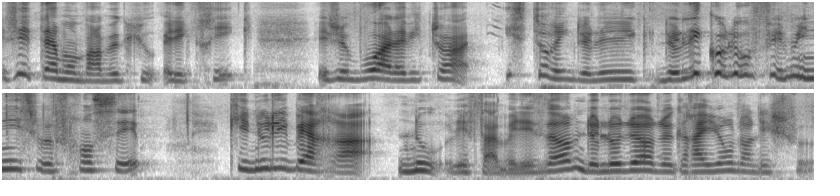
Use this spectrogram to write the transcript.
J'éteins mon barbecue électrique et je bois la victoire historique de l'écolo-féminisme français qui nous libérera, nous les femmes et les hommes, de l'odeur de graillon dans les cheveux.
